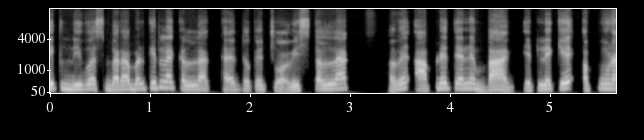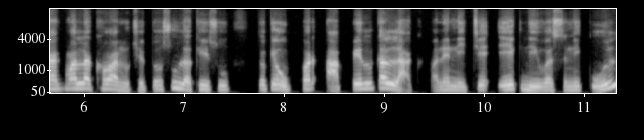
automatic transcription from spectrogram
એક દિવસ બરાબર કેટલા કલાક થાય? તો કે ચોવીસ કલાક. હવે આપણે તેને ભાગ એટલે કે અપૂર્ણાંકમાં લખવાનું છે. તો શું લખીશું? તો કે ઉપર આપેલ કલાક અને નીચે એક દિવસની કુલ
